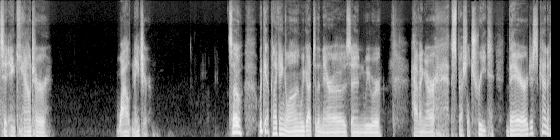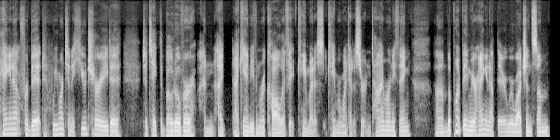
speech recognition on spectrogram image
to encounter wild nature. So we kept hiking along. We got to the narrows and we were having our special treat there, just kind of hanging out for a bit. We weren't in a huge hurry to to take the boat over, and I I can't even recall if it came at a came or went at a certain time or anything. Um, the point being, we were hanging out there. We were watching some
